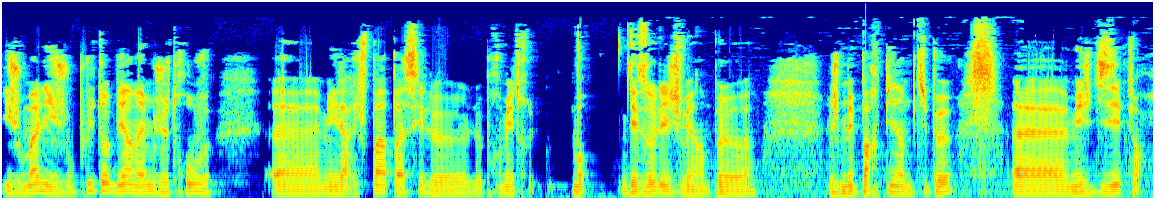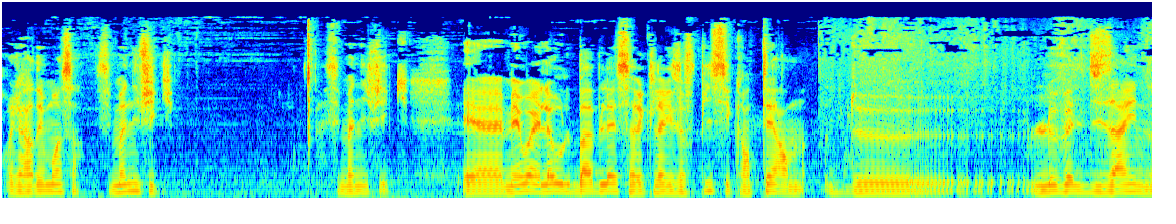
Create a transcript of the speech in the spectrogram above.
il joue mal, il joue plutôt bien même, je trouve, euh, mais il arrive pas à passer le, le, premier truc. Bon, désolé, je vais un peu, je m'éparpille un petit peu, mais je disais, regardez-moi ça, c'est magnifique. C'est magnifique. Et, mais ouais, là où le bas blesse avec Lies of Peace, c'est qu'en termes de level design,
